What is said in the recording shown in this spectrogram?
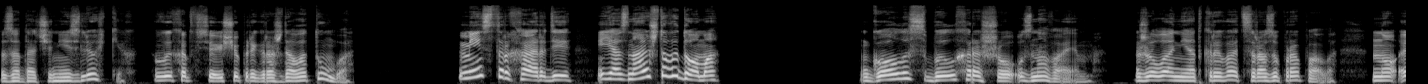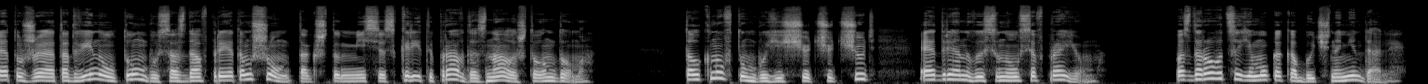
Задача не из легких, выход все еще преграждала тумба. «Мистер Харди, я знаю, что вы дома». Голос был хорошо узнаваем. Желание открывать сразу пропало, но Эд уже отодвинул тумбу, создав при этом шум, так что миссис Крит и правда знала, что он дома. Толкнув тумбу еще чуть-чуть, Эдриан высунулся в проем. Поздороваться ему, как обычно, не дали.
